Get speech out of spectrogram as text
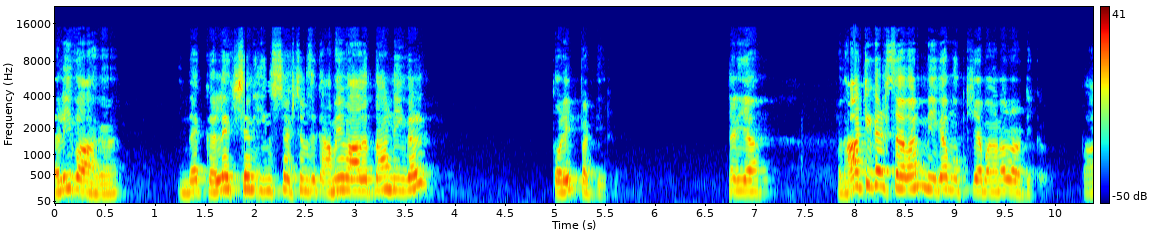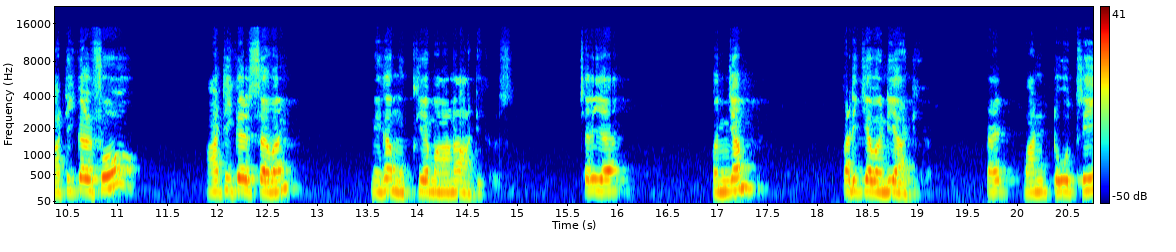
தெளிவாக இந்த கலெக்ஷன் இன்ஸ்ட்ரக்ஷன்ஸுக்கு அமைவாகத்தான் நீங்கள் தொழிற்பட்டீர்கள் சரியா? ஆர்டிகல் செவன் மிக முக்கியமான ஒரு article article four article seven மிக முக்கியமான ஆர்டிகல்ஸ் சரியா கொஞ்சம் படிக்க வேண்டிய article right one two three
